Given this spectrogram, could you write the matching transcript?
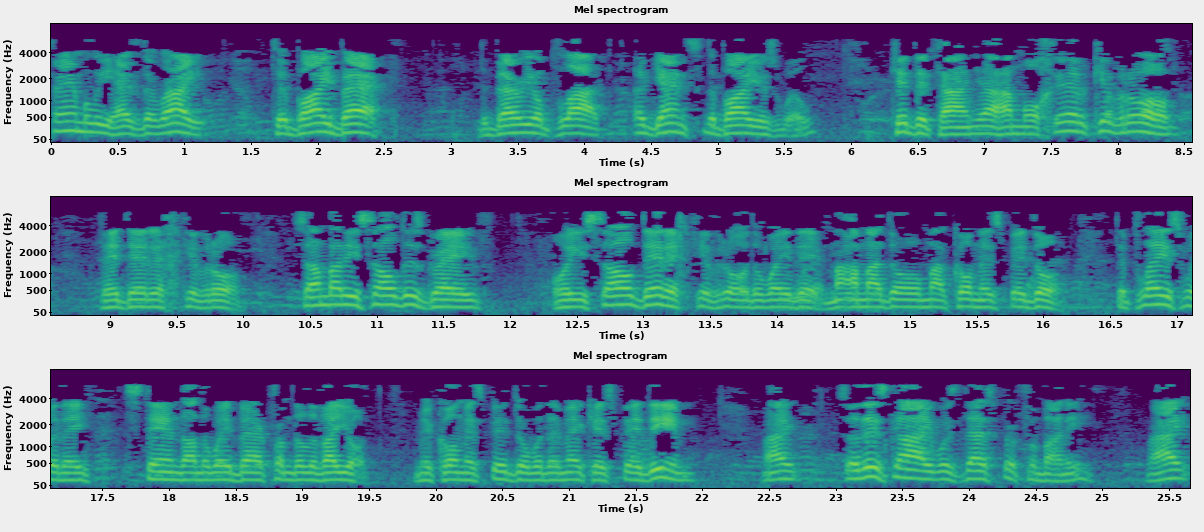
family has the right to buy back the burial plot against the buyer's will? Kedetanya hamocher kivro vederech kivro. Somebody sold his grave, or he sold derech kivro the way there. Ma'amado makom espedo, the place where they stand on the way back from the levayot. Makom espedo where they make espedim, right? So this guy was desperate for money, right?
